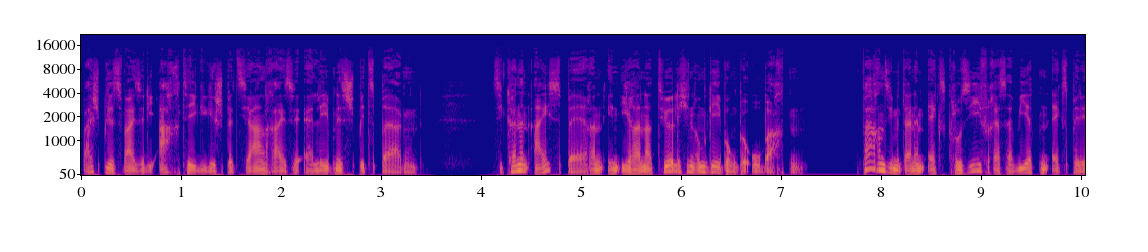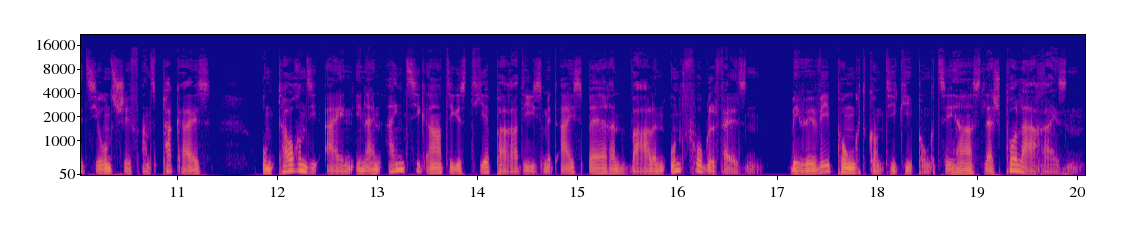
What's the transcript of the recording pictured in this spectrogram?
beispielsweise die achttägige Spezialreise Erlebnis Spitzbergen. Sie können Eisbären in ihrer natürlichen Umgebung beobachten. Fahren Sie mit einem exklusiv reservierten Expeditionsschiff ans Packeis und tauchen Sie ein in ein einzigartiges Tierparadies mit Eisbären, Walen und Vogelfelsen. www.contiki.ch/polarreisen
